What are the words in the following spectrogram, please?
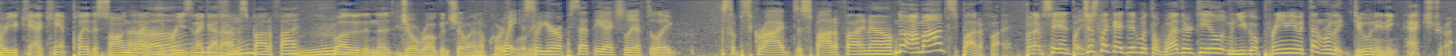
or you can't. I can't play the song that I, the reason I got Oh, onto Spotify. Well, other than the Joe Rogan show, and of course, Wait. So you're upset that you actually have to like subscribe to Spotify now? No, I'm on Spotify, but I'm saying, but just like I did with the weather deal, when you go premium, it doesn't really do anything extra.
